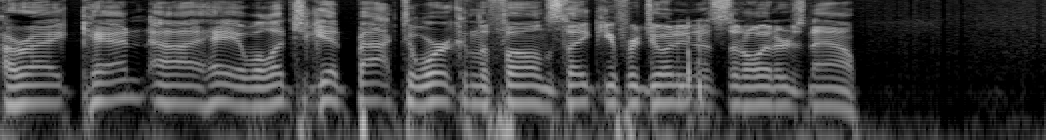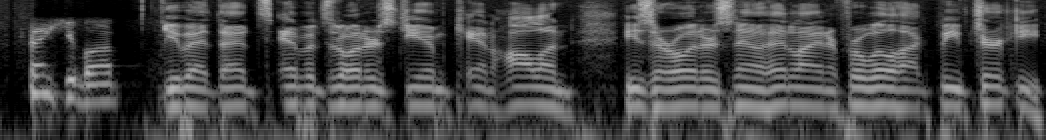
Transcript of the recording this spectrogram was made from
All right, Ken. Uh, hey, we'll let you get back to work on the phones. Thank you for joining us on Oilers Now. Thank you, Bob. You bet. That's Edmonton Oilers GM Ken Holland. He's our Oilers Now headliner for Wilhauk Beef Jerky.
